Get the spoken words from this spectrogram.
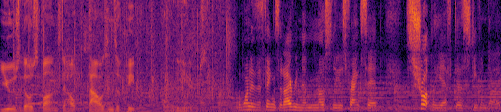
used those funds to help thousands of people over the years. One of the things that I remember mostly is Frank said shortly after Stephen died,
